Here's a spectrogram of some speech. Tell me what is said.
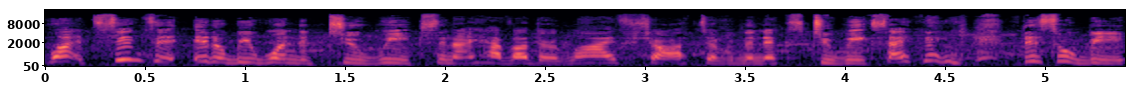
but since it, will be one to two weeks and I have other live shots over the next two weeks, I think this will be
